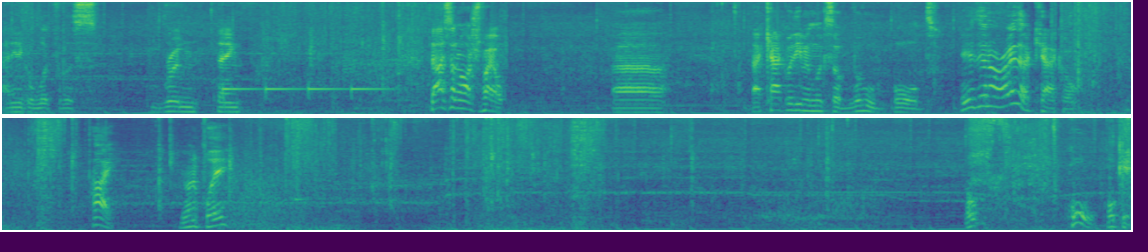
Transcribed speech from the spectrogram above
I need to go look for this rune thing. That's an archvile! Uh, that Cacodemon looks a little bold. You're doing alright there, Caco. Hi. You wanna play? Oh. Oh, okay.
